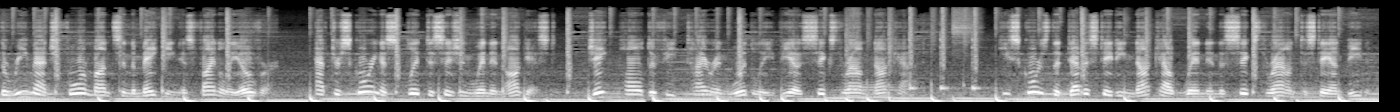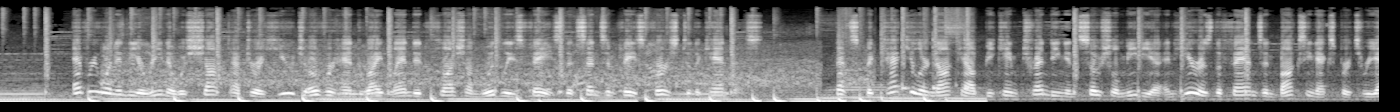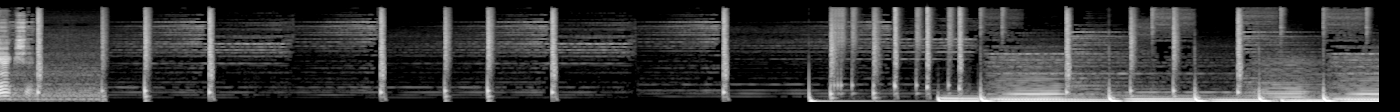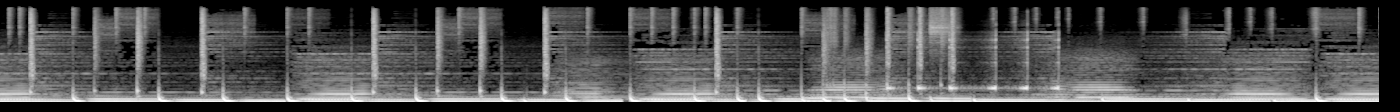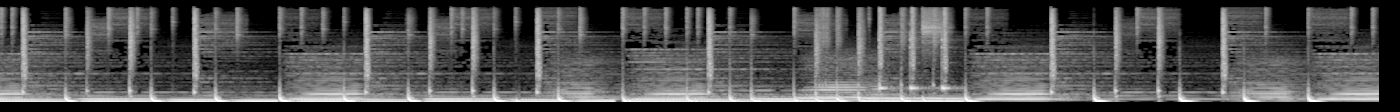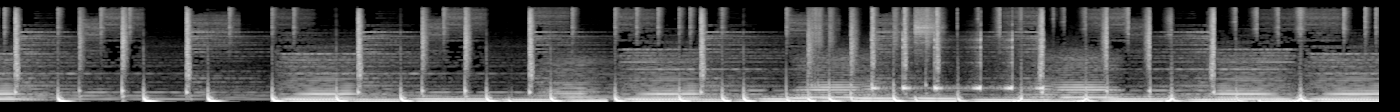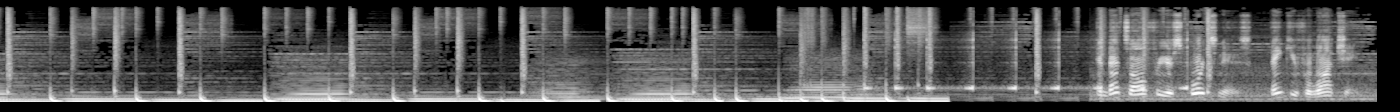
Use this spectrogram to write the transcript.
The rematch four months in the making is finally over. After scoring a split decision win in August, Jake Paul defeat Tyron Woodley via sixth round knockout. He scores the devastating knockout win in the sixth round to stay unbeaten. Everyone in the arena was shocked after a huge overhand right landed flush on Woodley's face that sends him face first to the canvas. That spectacular knockout became trending in social media and here is the fans and boxing experts' reaction. And that's all for your sports news. Thank you for watching.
